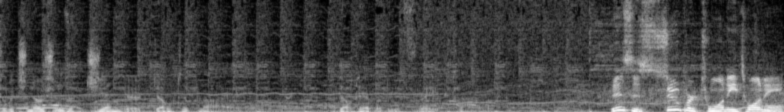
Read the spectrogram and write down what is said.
to which notions of gender don't apply. Don't ever be afraid, Cloud. This is super 2020.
